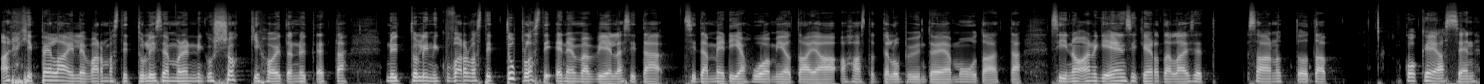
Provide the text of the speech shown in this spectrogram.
ainakin pelaajille varmasti tuli semmoinen niin shokkihoito nyt, että nyt tuli niin kuin varmasti tuplasti enemmän vielä sitä, sitä mediahuomiota ja haastattelupyyntöjä ja muuta, että siinä on ainakin ensikertalaiset saanut tuota, kokea sen,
